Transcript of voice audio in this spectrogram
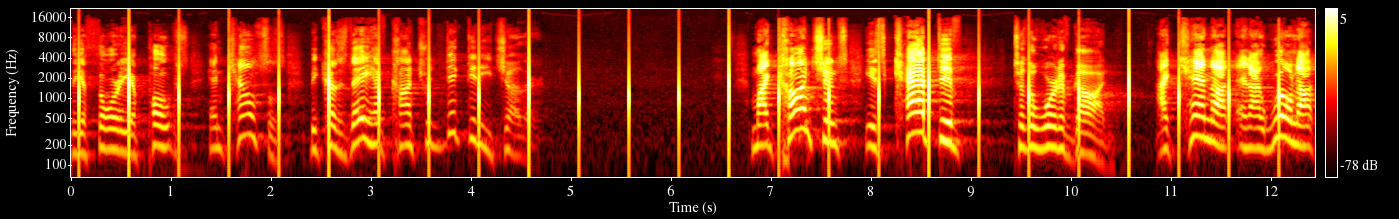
the authority of popes and councils because they have contradicted each other. My conscience is captive to the Word of God. I cannot and I will not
